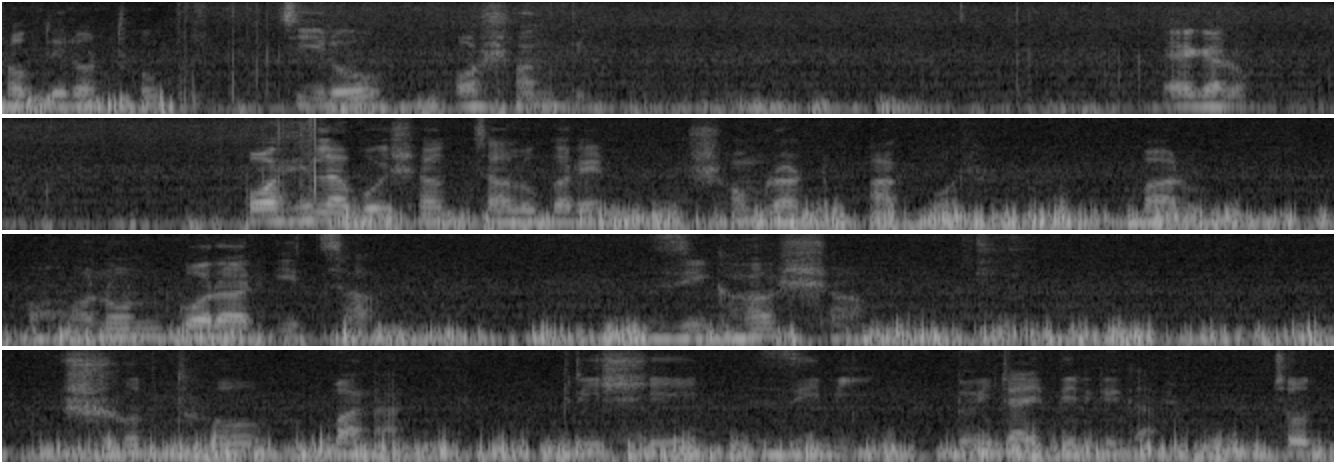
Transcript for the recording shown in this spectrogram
শব্দের অর্থ চির অশান্তি। এগারো। পহেলা বৈশাখ চালু করেন সম্রাট আকবর। বারো। হনন করার ইচ্ছা। জিঘাসা। শুদ্ধ বানান। কৃষিজীবী। দুইটাই দীর্ঘিকার। চোদ্দ।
